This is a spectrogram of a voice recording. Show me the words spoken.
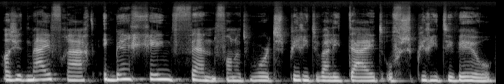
als je het mij vraagt, ik ben geen fan van het woord spiritualiteit of spiritueel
